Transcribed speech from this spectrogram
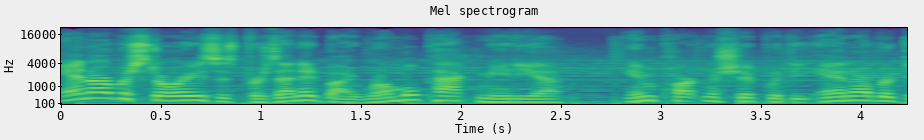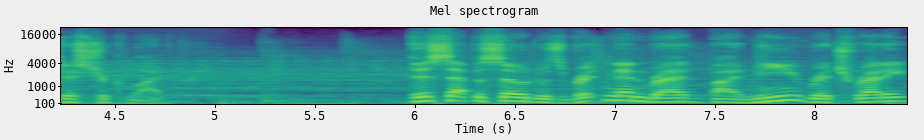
Ann Arbor Stories is presented by Rumble Pack Media in partnership with the Ann Arbor District Library. This episode was written and read by me, Rich Retyi,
